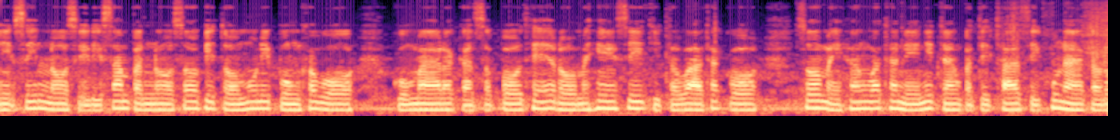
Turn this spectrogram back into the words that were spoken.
นิสินโนสิริสัมปันโนโสพิโตมุนิปุงขโว กุมารกัสสโปเทโรมเหสีจิตวาทโก โซไมหังวัฒเนนิจังปฏิทาสิคุณากโร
